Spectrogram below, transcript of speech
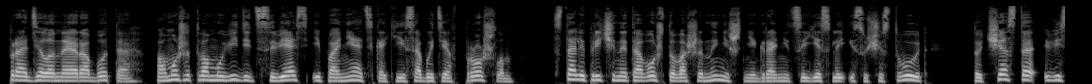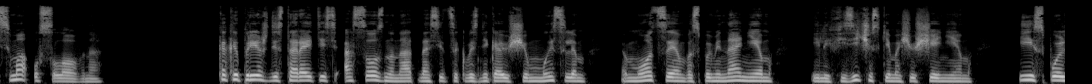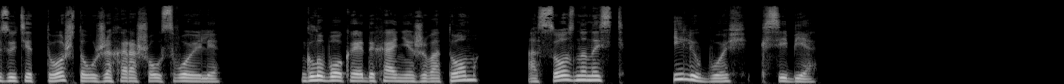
Проделанная работа поможет вам увидеть связь и понять, какие события в прошлом стали причиной того, что ваши нынешние границы, если и существуют, то часто весьма условно. Как и прежде, старайтесь осознанно относиться к возникающим мыслям, эмоциям, воспоминаниям или физическим ощущениям и используйте то, что уже хорошо усвоили. Глубокое дыхание животом, осознанность и любовь к себе.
